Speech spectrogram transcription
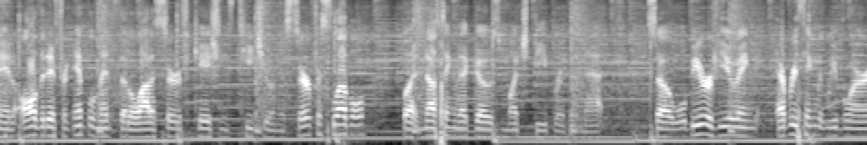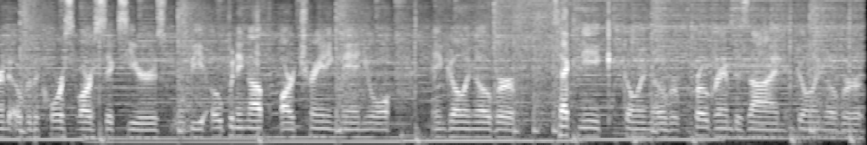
and all the different implements that a lot of certifications teach you on the surface level, but nothing that goes much deeper than that. So we'll be reviewing everything that we've learned over the course of our six years. We'll be opening up our training manual and going over technique, going over program design, going over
